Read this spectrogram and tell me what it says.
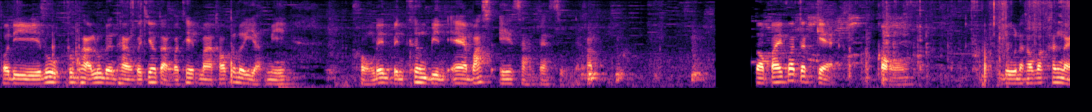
พอดีลูกทุกพาลูกเดินทางไปเที่ยวต่างประเทศมาเขาก็เลยอยากมีของเล่นเป็นเครื่องบิน Airbus A380 นะครับ ต่อไปก็จะแกะกล่องดูนะครับว่าข้างใน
